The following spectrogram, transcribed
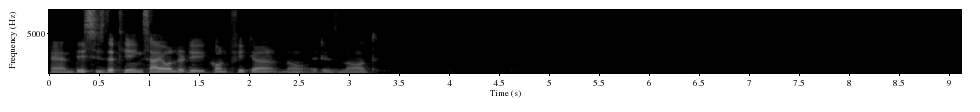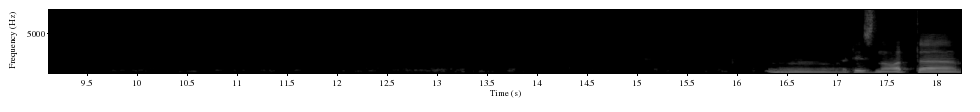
and this is the things I already configure. No it is not. Uh, it is not the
